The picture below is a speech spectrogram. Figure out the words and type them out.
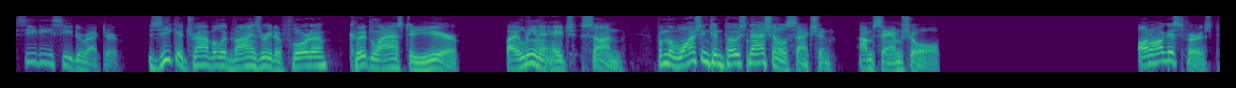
CDC Director Zika Travel Advisory to Florida could last a year. By Lena H. Sun. From the Washington Post National section, I'm Sam Scholl. On August 1st,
